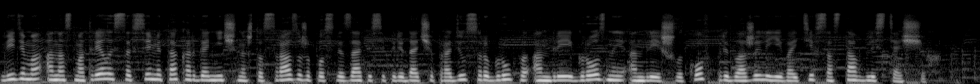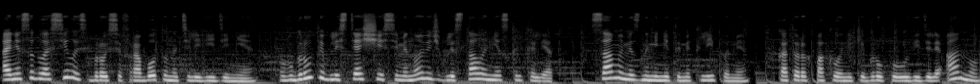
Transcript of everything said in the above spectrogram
Видимо, она смотрелась со всеми так органично, что сразу же после записи передачи продюсеру группы Андрей Грозный и Андрей Шлыков предложили ей войти в состав «Блестящих». Аня согласилась, бросив работу на телевидении. В группе «Блестящие» Семенович блистала несколько лет. Самыми знаменитыми клипами, в которых поклонники группы увидели Анну,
